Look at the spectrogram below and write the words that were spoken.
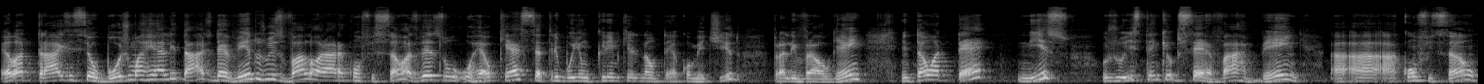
ela traz em seu bojo uma realidade, devendo o juiz valorar a confissão. Às vezes o, o réu quer se atribuir um crime que ele não tenha cometido para livrar alguém. Então, até nisso, o juiz tem que observar bem a, a, a, confissão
